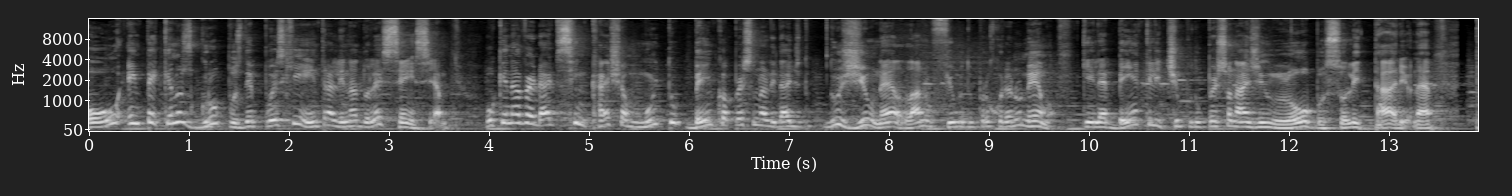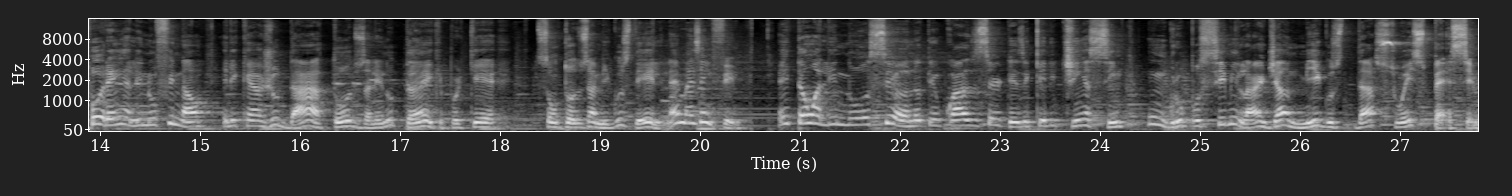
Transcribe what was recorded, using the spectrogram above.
ou em pequenos grupos depois que entra ali na adolescência. O que na verdade se encaixa muito bem com a personalidade do, do, Gil, né? Lá no filme do Procurando Nemo, que ele é bem aquele tipo do personagem lobo solitário, né? Porém, ali no final, ele quer ajudar a todos ali no tanque, porque são todos amigos dele, né? Mas enfim. Então ali no oceano eu tenho quase certeza que ele tinha sim um grupo similar de amigos da sua espécie.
